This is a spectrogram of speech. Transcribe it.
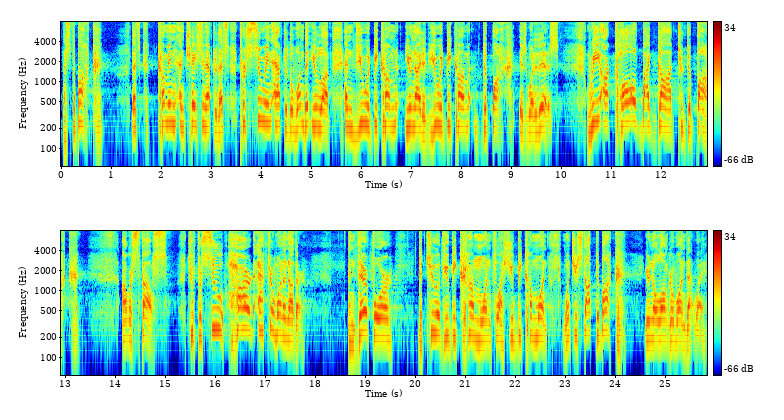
That's debak. That's coming and chasing after. That's pursuing after the one that you love. And you would become united. You would become debach, is what it is. We are called by God to debach our spouse, to pursue hard after one another. And therefore, the two of you become one flesh. You become one. Once you stop debach, you're no longer one that way.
